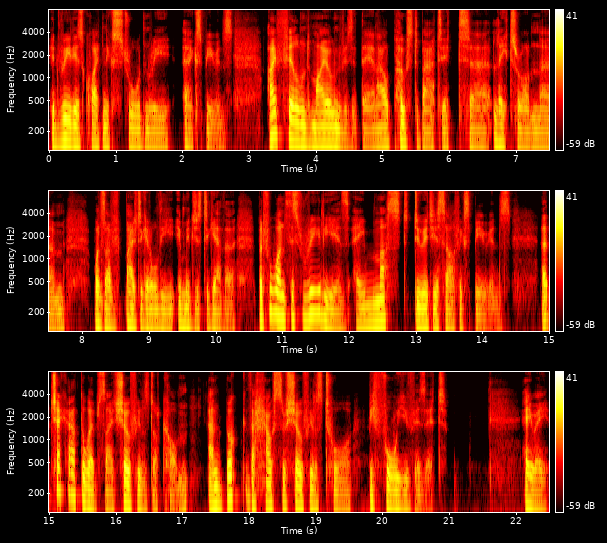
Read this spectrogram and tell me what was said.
it really is quite an extraordinary uh, experience. I filmed my own visit there, and I'll post about it uh, later on um, once I've managed to get all the images together. But for once, this really is a must do it yourself experience. Uh, check out the website, showfields.com, and book the House of Showfields tour before you visit. Anyway,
